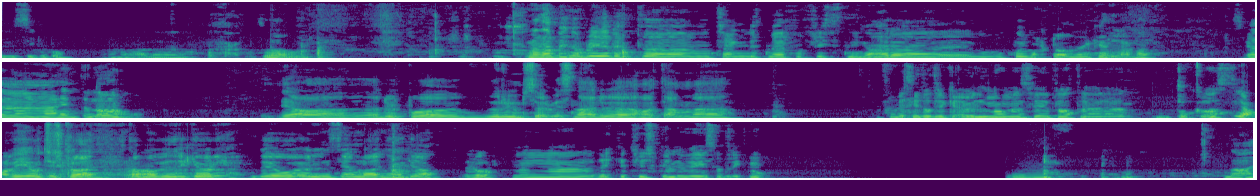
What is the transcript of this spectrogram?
jeg sikker på. Så. Men jeg begynner å bli litt uh, trenger litt mer forfriskninger her. eh. Hvor ble det av den kelleren? her? Skal jeg hente noe? Ja, jeg lurte på roomservicen her. Har ikke de eh, For vi sitter og drikker øl nå mens vi prater podkast. Ja, vi er jo i Tyskland. Da må vi drikke øl. Det er jo ølens hjemland, er det ikke det? Jo, men eh, det er ikke tysk øl vi skal drikke nå. Nei,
